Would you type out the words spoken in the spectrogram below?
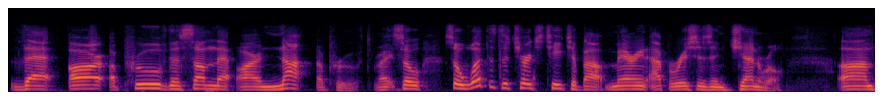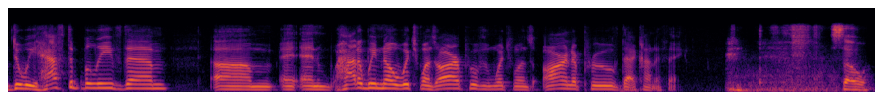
that are approved and some that are not approved. Right. So so what does the church teach about Marian apparitions in general? Um, do we have to believe them? Um, and, and how do we know which ones are approved and which ones aren't approved? That kind of thing. So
